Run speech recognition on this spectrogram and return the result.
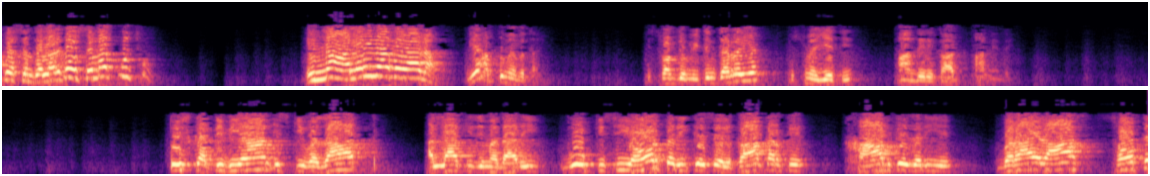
کوشچن تو اللہ نے کہا اس سے مت پوچھو۔ اتنا ہی نہ بنانا یہ آپ تمہیں بتائیں۔ اس وقت جو میٹنگ کر رہی ہے، اس میں یہ چیز آندھی ریکارڈ آنے دیں۔ تو اس کا طبیان اس کی وضاحت، اللہ کی ذمہ داری، وہ کسی اور طریقے سے الکا کر کے، خواب کے ذریعے، براہ راست سوتے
